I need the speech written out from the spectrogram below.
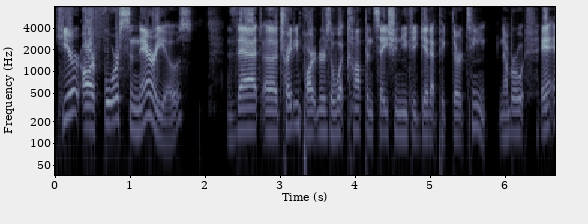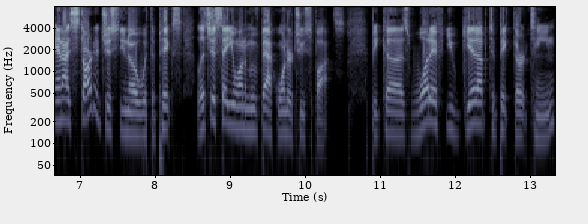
here are four scenarios that uh, trading partners and what compensation you could get at pick 13. Number and, and I started just, you know, with the picks. Let's just say you want to move back one or two spots. Because what if you get up to pick 13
